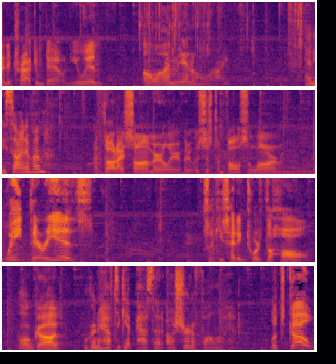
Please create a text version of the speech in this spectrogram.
trying to track him down. You in? Oh, I'm in all right. Any sign of him? I thought I saw him earlier, but it was just a false alarm. Wait, there he is! Looks like he's heading towards the hall. Oh god. We're gonna have to get past that usher to follow him. Let's go!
